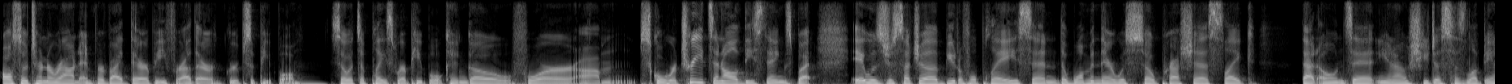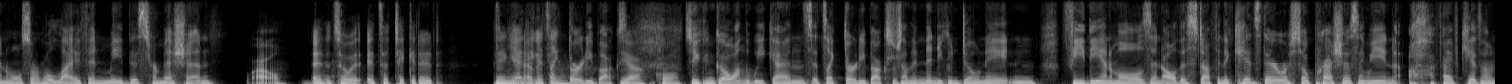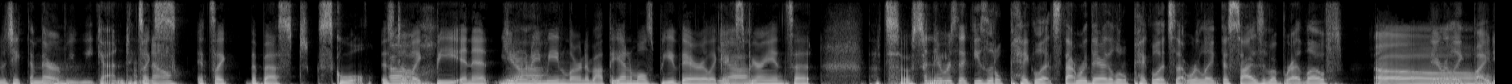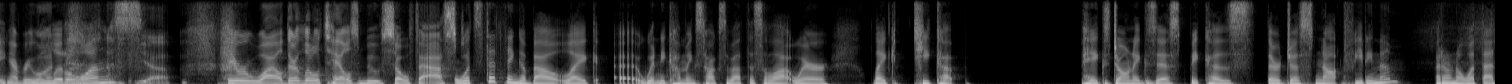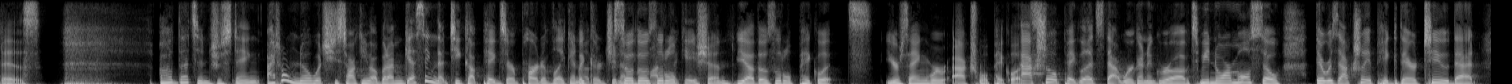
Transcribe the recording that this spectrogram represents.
also turn around and provide therapy for other groups of people. So it's a place where people can go for um, school retreats and all of these things. But it was just such a beautiful place. And the woman there was so precious, like that owns it. You know, she just has loved animals her whole life and made this her mission. Wow. And so it, it's a ticketed thing Yeah, I think it's like 30 bucks. yeah, cool. So you can go on the weekends, it's like 30 bucks or something. Then you can donate and feed the animals and all this stuff. And the kids there were so precious. I mean, oh, if I have kids, I'm going to take them there every mm. weekend. It's like know? it's like the best school is to Oh. like be in it. You know what I mean? Learn about the animals, be there, like Yeah. experience it. That's so sweet. And there was like these little piglets that were there, the little piglets that were like the size of a bread loaf. Oh, They were like biting everyone. little ones. Yeah. They were wild. Their little tails move so fast. What's the thing about like uh, Whitney Cummings talks about this a lot where like teacup pigs don't exist because they're just not feeding them? I don't know what that is. Oh, that's interesting. I don't know what she's talking about, but I'm guessing that teacup pigs are part of like another genetic so those little- Yeah, those little piglets you're saying were actual piglets. actual piglets that were going to grow up to be normal. So there was actually a pig there too that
